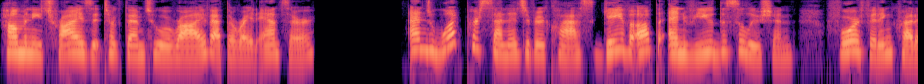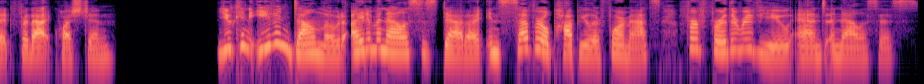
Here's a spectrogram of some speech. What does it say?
how many tries it took them to arrive at the right answer, and what percentage of your class gave up and viewed the solution, forfeiting credit for that question. You can even download item analysis data in several popular formats for further review and analysis.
